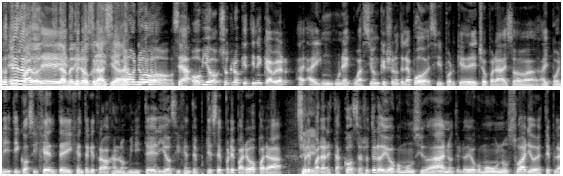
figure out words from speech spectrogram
estoy en hablando parte, de la pero sí, meritocracia, sí, no, ¿eh? no, Digo- no. O sea, obvio, yo creo que tiene que haber, hay- hay un- una ecuación que yo no te la puedo decir, porque de hecho para eso hay políticos y gente, y gente que trabaja en los ministerios, y gente que se preparó para preparar estas cosas. Yo te lo digo como un ciudadano, te lo digo como un usuario de este planeta.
